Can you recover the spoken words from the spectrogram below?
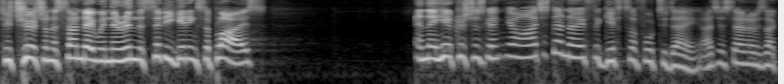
to church on a Sunday when they're in the city getting supplies. And they hear Christians going, Yeah, I just don't know if the gifts are for today. I just don't know. It's like,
